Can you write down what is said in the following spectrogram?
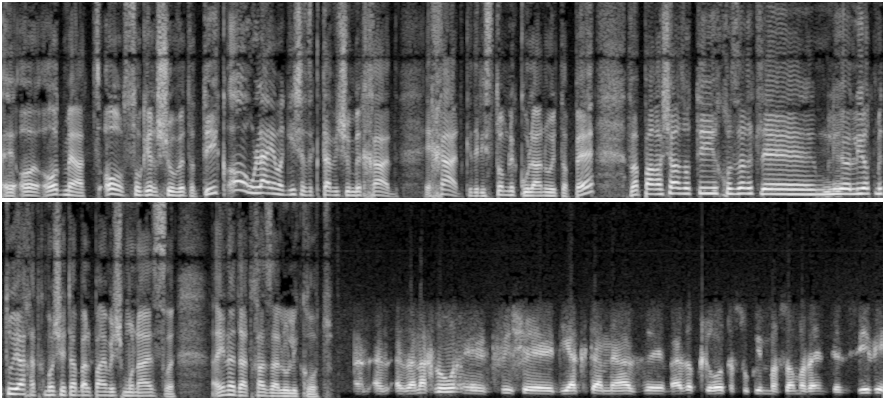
אה, עוד מעט, או סוגר שוב את התיק, או אולי מגיש איזה כתב אישום אחד, אחד, כדי לסתום לכולנו את הפה, והפרשה הזאת חוזרת ל... להיות מטויחת, כמו שהייתה ב-2018. האם לדעתך זה עלול לקרות? אז, אז, אז אנחנו, אה, כפי שדייקת מאז, אה, מאז הבחירות, עסוקים במשא ומתן אינטנסיבי.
